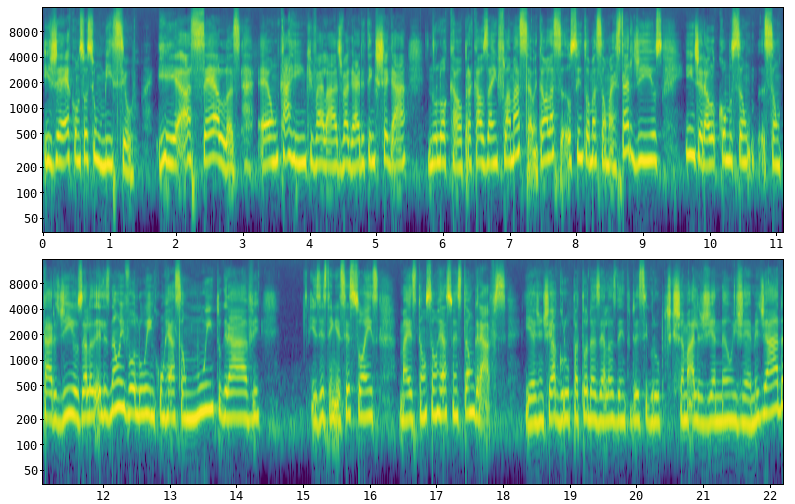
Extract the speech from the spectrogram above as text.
IgE é como se fosse um míssil. E as células é um carrinho que vai lá devagar e tem que chegar no local para causar inflamação. Então, elas, os sintomas são mais tardios. Em geral, como são, são tardios, elas, eles não evoluem com reação muito grave. Existem exceções, mas não são reações tão graves. E a gente agrupa todas elas dentro desse grupo que chama alergia não IgE mediada,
